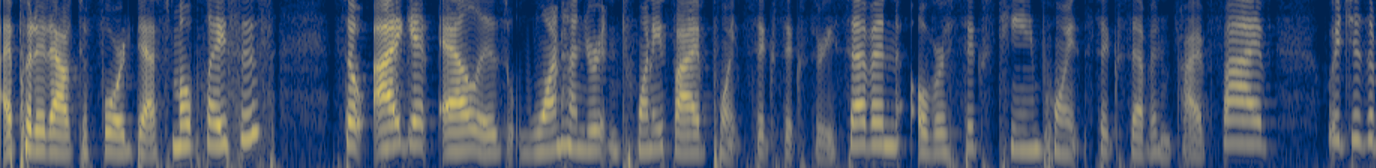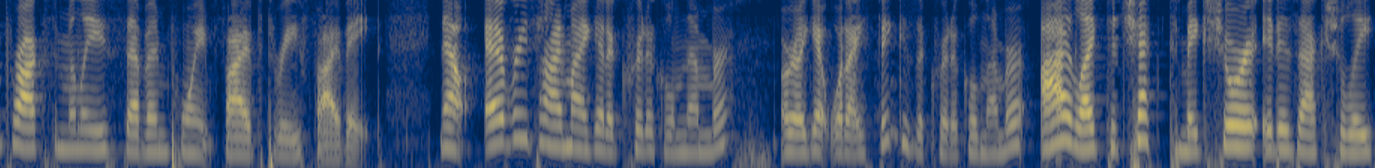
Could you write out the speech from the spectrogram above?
I put it out to four decimal places. So I get L is 125.6637 over 16.6755, which is approximately 7.5358. Now, every time I get a critical number, or I get what I think is a critical number, I like to check to make sure it is actually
